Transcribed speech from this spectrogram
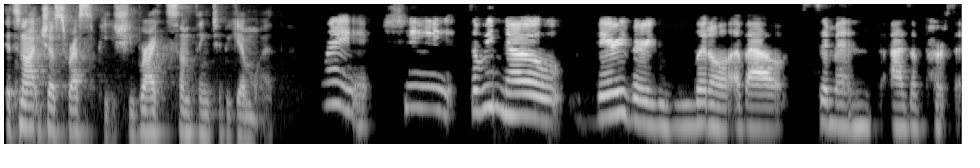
it's not just recipes. She writes something to begin with. Right. She, so we know very, very little about Simmons as a person.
